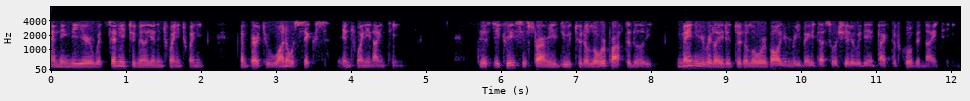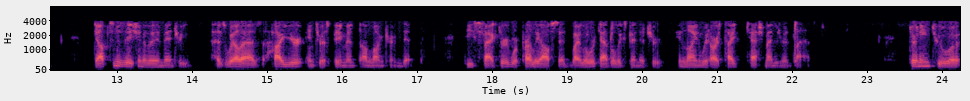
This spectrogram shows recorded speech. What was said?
ending the year with 72 million in 2020 compared to 106 in 2019. This decrease is primarily due to the lower profitability, mainly related to the lower volume rebate associated with the impact of COVID-19 the optimization of inventory, as well as higher interest payment on long-term debt. These factors were partly offset by lower capital expenditure in line with our tight cash management plan. Turning to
